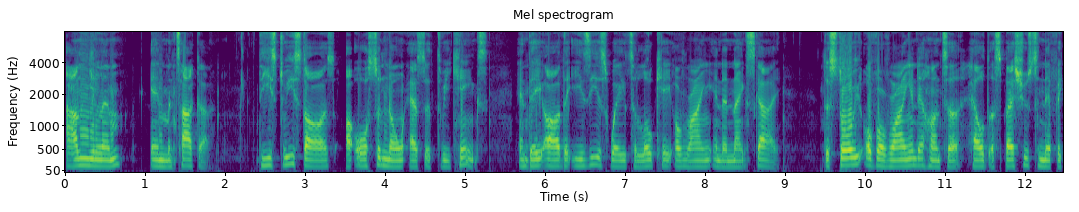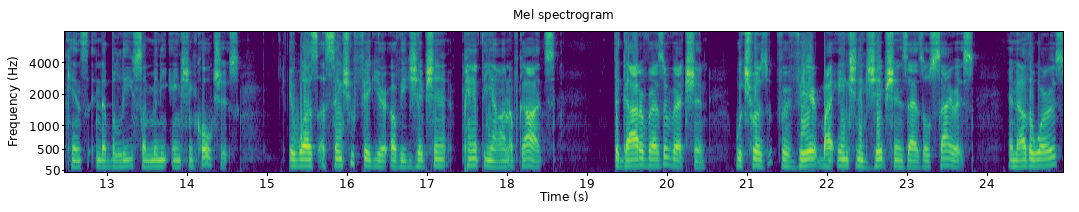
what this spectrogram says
Alnilam, and Mintaka. These three stars are also known as the Three Kings, and they are the easiest way to locate Orion in the night sky. The story of Orion the Hunter held a special significance in the beliefs of many ancient cultures. It was a central figure of Egyptian pantheon of gods. The god of resurrection, which was revered by ancient Egyptians as Osiris. In other words,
